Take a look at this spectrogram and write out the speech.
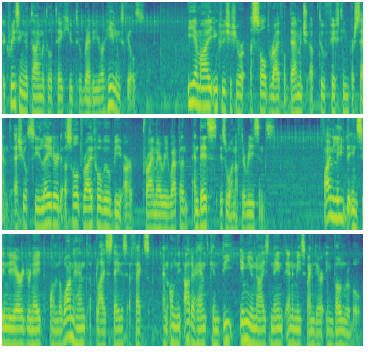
decreasing the time it will take you to ready your healing skills. EMI increases your assault rifle damage up to 15%. As you'll see later, the assault rifle will be our primary weapon and this is one of the reasons. Finally, the incendiary grenade on the one hand applies status effects and on the other hand can de-immunize named enemies when they're invulnerable,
